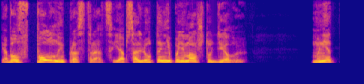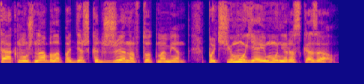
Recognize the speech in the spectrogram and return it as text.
Я был в полной прострации, я абсолютно не понимал, что делаю. Мне так нужна была поддержка Джена в тот момент. Почему я ему не рассказал?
